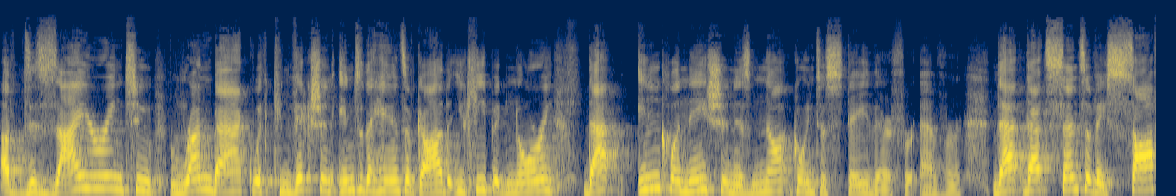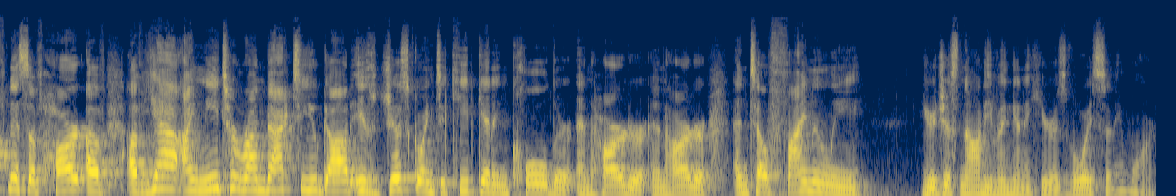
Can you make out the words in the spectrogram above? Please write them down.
of desiring to run back with conviction into the hands of God that you keep ignoring, that inclination is not going to stay there forever. That, that sense of a softness of heart, of, of, yeah, I need to run back to you, God, is just going to keep getting colder and harder and harder until finally you're just not even going to hear his voice anymore.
